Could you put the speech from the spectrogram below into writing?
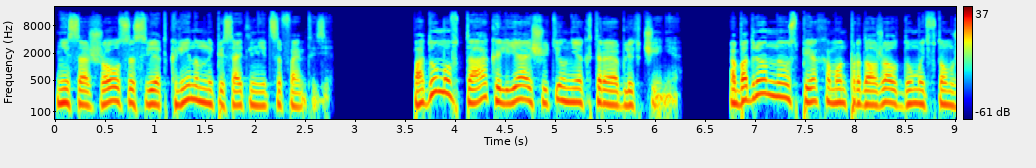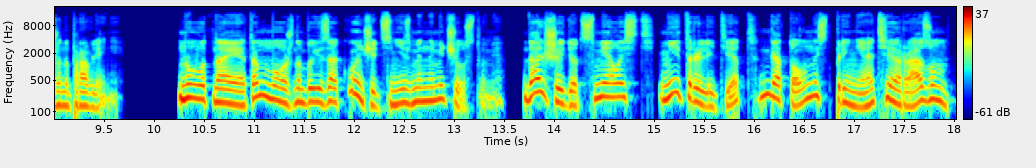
Не сошелся свет клином на писательнице фэнтези. Подумав так, Илья ощутил некоторое облегчение. Ободренный успехом, он продолжал думать в том же направлении. Ну вот на этом можно бы и закончить с низменными чувствами. Дальше идет смелость, нейтралитет, готовность, принятие, разум.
